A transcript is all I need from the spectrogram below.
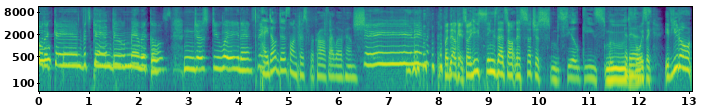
Oh, the canvas can do miracles. Just you wait and see. Hey, don't diss on Christopher Cross. I love him. Sailing. But okay, so he sings that song. That's such a sm- silky, smooth It is. voice. Like if you don't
